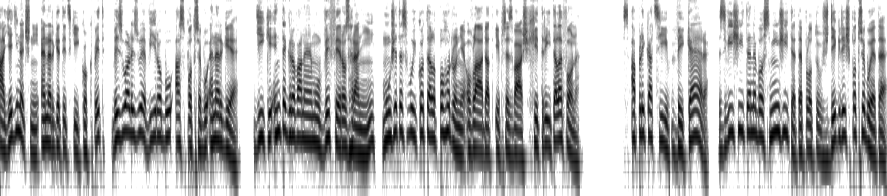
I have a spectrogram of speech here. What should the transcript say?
a jedinečný energetický kokpit vizualizuje výrobu a spotřebu energie. Díky integrovanému Wi-Fi rozhraní můžete svůj kotel pohodlně ovládat i přes váš chytrý telefon. S aplikací ViCare zvýšíte nebo snížíte teplotu vždy, když potřebujete.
